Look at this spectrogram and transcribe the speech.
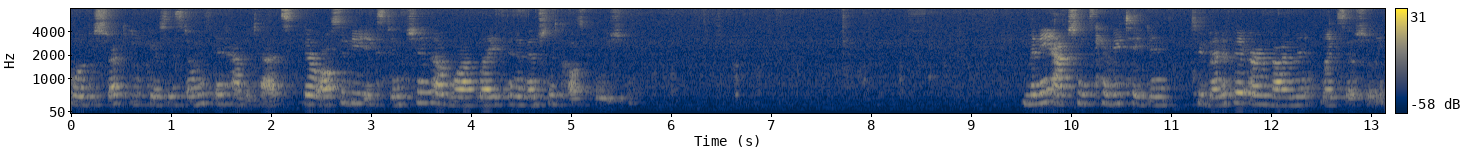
will destruct ecosystems and habitats. There will also be extinction of wildlife and eventually cause pollution. Many actions can be taken to benefit our environment, like socially.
